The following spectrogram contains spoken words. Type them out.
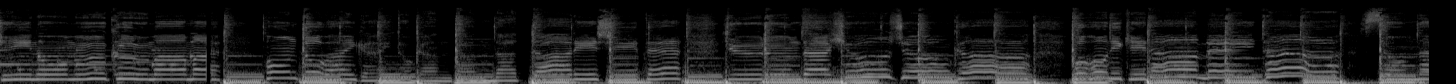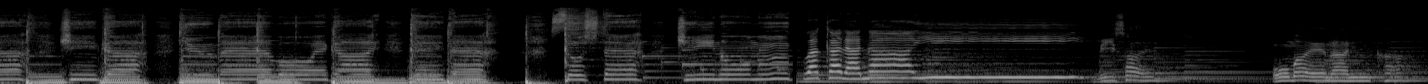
気の向くまま本当は意外と簡単だったりして緩んだ表情が頬にきらめいた。そんな日が夢を描いていてそして気の向くわからない。ミさえお前何か。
